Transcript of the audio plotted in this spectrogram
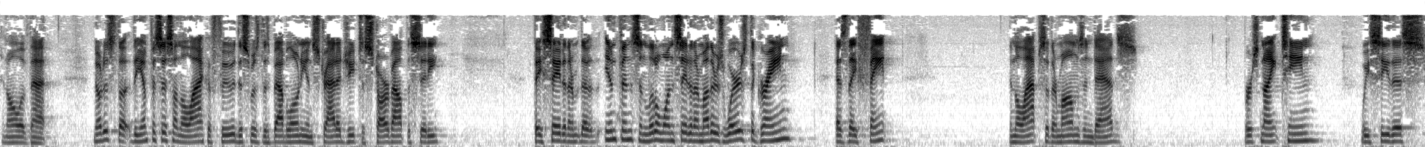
and all of that. Notice the, the emphasis on the lack of food. This was the Babylonian strategy to starve out the city. They say to them, the infants and little ones say to their mothers, Where's the grain? as they faint in the laps of their moms and dads. Verse 19, we see this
